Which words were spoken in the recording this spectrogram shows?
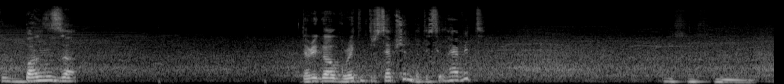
Tubanza. There you go, great interception, but they still have it.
